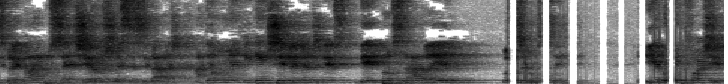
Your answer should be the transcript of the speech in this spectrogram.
se prepara para os sete anos de necessidade, até o momento que quem chega diante deles, dele prostrado a ele, os irmãos dele. E é muito forte,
